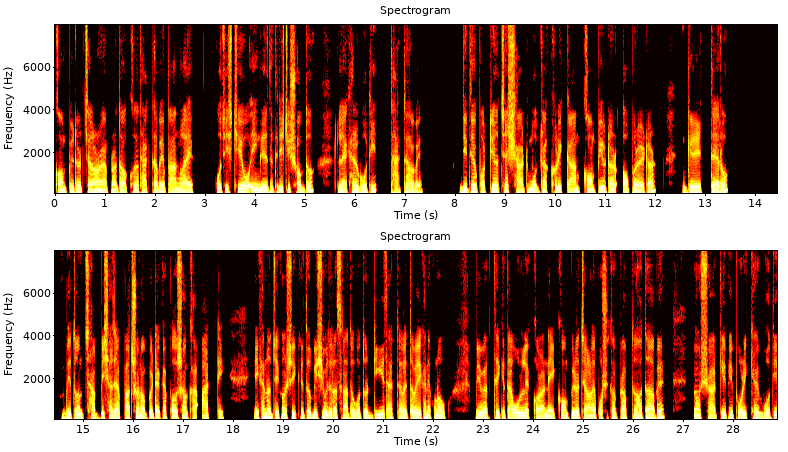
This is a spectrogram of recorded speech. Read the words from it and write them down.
কম্পিউটার চালানোর আপনার দক্ষতা থাকতে হবে। বাংলায় পঁচিশটি ও ইংরেজিতে তিরিশটি শব্দ লেখার গতি থাকতে হবে। দ্বিতীয় পদটি হচ্ছে ষাট মুদ্রাক্ষরিক কাম কম্পিউটার অপারেটর। গ্রেড তেরো বেতন ছাব্বিশ হাজার পাঁচশো নব্বই টাকা পদসংখ্যা আটটি। এখানেও যে কোনো স্বীকৃত বিশ্ববিদ্যালয় স্নাতকোত্তর ডিগ্রি থাকতে হবে, তবে এখানে কোনো বিভাগ থেকে তা উল্লেখ করা নেই। কম্পিউটার চালানোর প্রশিক্ষণ প্রাপ্ত হতে হবে এবং লিপি পরীক্ষার গতি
